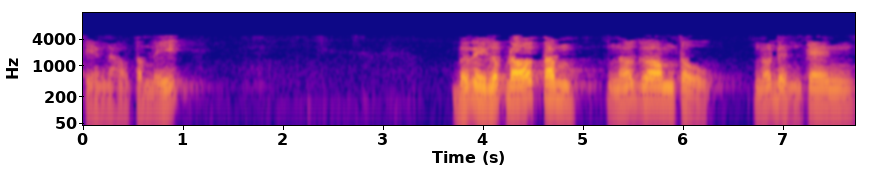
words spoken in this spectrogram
phiền não tâm ý bởi vì lúc đó tâm nó gom tụ, nó định trên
